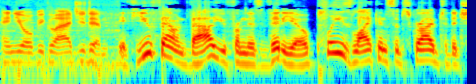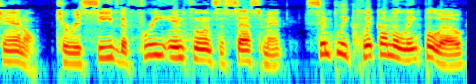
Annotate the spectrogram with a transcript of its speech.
and you'll be glad you did. If you found value from this video, please like and subscribe to the channel. To receive the free influence assessment, simply click on the link below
